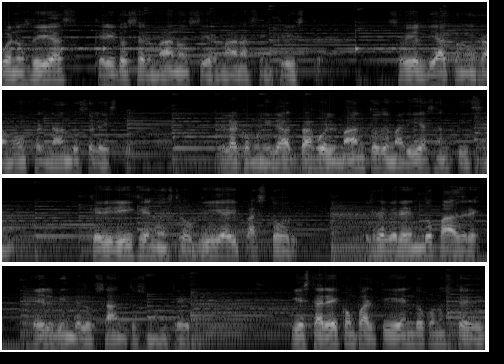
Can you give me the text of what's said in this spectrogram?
Buenos días, queridos hermanos y hermanas en Cristo. Soy el diácono Ramón Fernando Celeste, de la comunidad bajo el manto de María Santísima, que dirige nuestro guía y pastor, el reverendo Padre Elvin de los Santos Montero. Y estaré compartiendo con ustedes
